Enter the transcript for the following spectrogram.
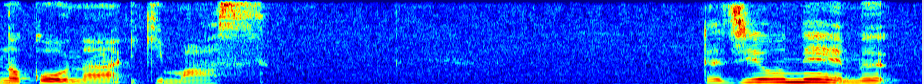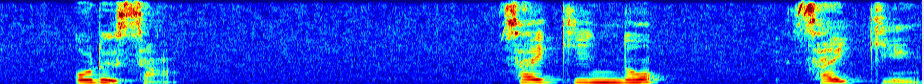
のコーナーいきます。ラジオネームオルさん。最近の最近。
